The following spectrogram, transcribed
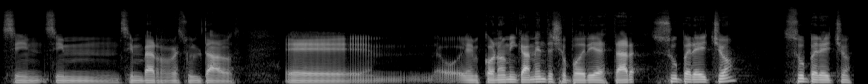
sin, sin, sin ver resultados. Eh, económicamente yo podría estar súper hecho, súper hecho,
